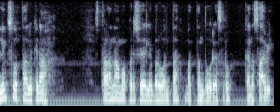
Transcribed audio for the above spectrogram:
ಲಿಂಗಸೂರು ತಾಲೂಕಿನ ಸ್ಥಳನಾಮ ಪರಿಚಯಲ್ಲಿ ಬರುವಂಥ ಮತ್ತೊಂದು ಊರ ಹೆಸರು ಕನಸಾವಿ.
